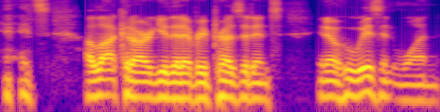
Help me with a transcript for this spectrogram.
it's a lot could argue that every president you know who isn't one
